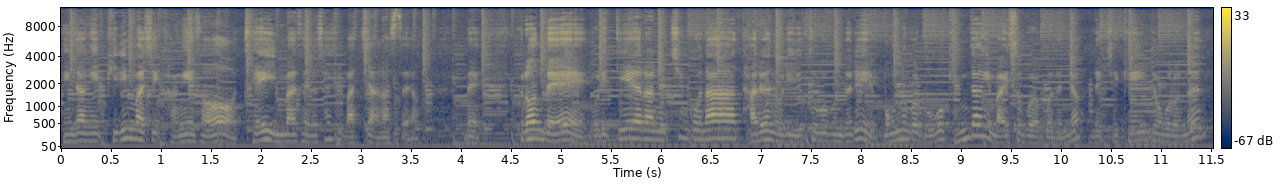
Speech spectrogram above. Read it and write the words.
굉장히 비린 맛이 강해서 제 입맛에는 사실 맞지 않았어요. 네 그런데 우리 띠에라는 친구나 다른 우리 유튜버 분들이 먹는 걸 보고 굉장히 맛있어 보였거든요. 근데 제 개인적으로는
